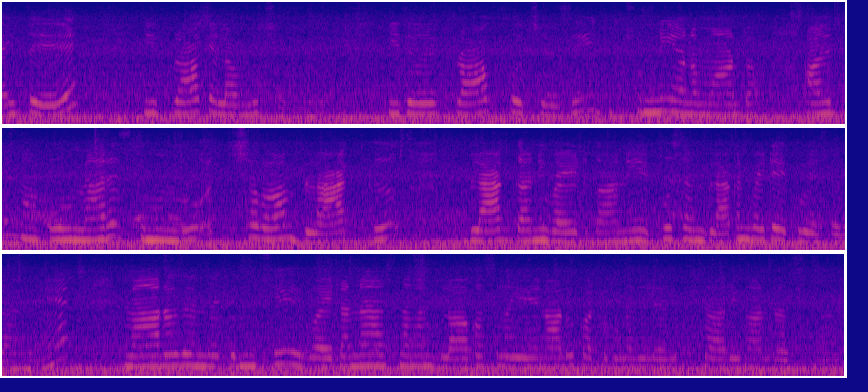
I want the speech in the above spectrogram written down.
అయితే ఈ ఫ్రాక్ ఎలా ఉందో చెప్పండి. ఇది ఫ్రాక్ వచ్చేసి ఇది చున్నీ అన్నమాట. అయితే నాకు మ్యారేజ్కి ముందు వచ్చగా బ్లాక్ బ్లాక్ కానీ వైట్ కానీ ఎక్కువ శాతం బ్లాక్ అండ్ వైటే ఎక్కువ వేసేదాన్ని. మ్యారేజ్ దగ్గర నుంచి వైట్ అన్న వేస్తున్నా కానీ బ్లాక్ అసలు ఏనాడు కట్టుకున్నది లేదు. శారీ కానీ డ్రెస్ కానీ.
